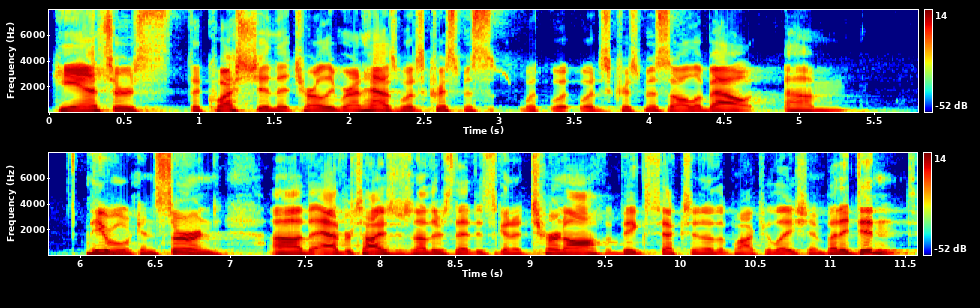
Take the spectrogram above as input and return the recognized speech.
he answers the question that Charlie Brown has What is Christmas, what, what, what is Christmas all about? Um, people were concerned, uh, the advertisers and others, that this is going to turn off a big section of the population, but it didn't.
